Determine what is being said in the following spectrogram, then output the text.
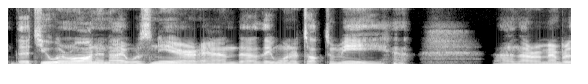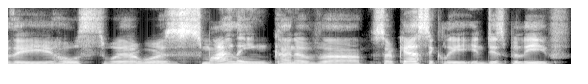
that you were on and I was near, and uh, they want to talk to me. and I remember the host were, was smiling kind of uh, sarcastically in disbelief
